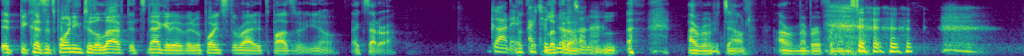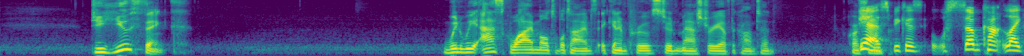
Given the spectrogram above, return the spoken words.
it because it's pointing to the left, it's negative, and if it points to the right, it's positive. You know, etc. Got it. Look- I took notes on that. I wrote it down. I remember it for next time. Do you think when we ask why multiple times, it can improve student mastery of the content? Question Yes, mark. because subcon like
